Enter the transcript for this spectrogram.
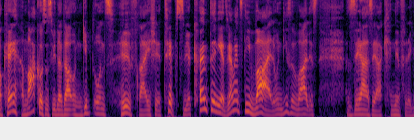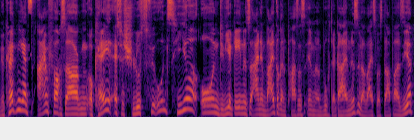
Okay, Markus ist wieder da und gibt uns hilfreiche Tipps. Wir könnten jetzt, wir haben jetzt die Wahl und diese Wahl ist sehr, sehr knifflig. Wir könnten jetzt einfach sagen, okay, es ist Schluss für uns hier und wir gehen zu einem weiteren Passus im Buch der Geheimnisse. Wer weiß, was da passiert.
